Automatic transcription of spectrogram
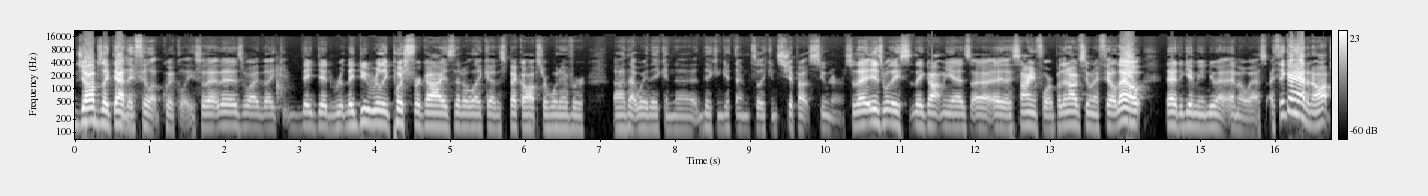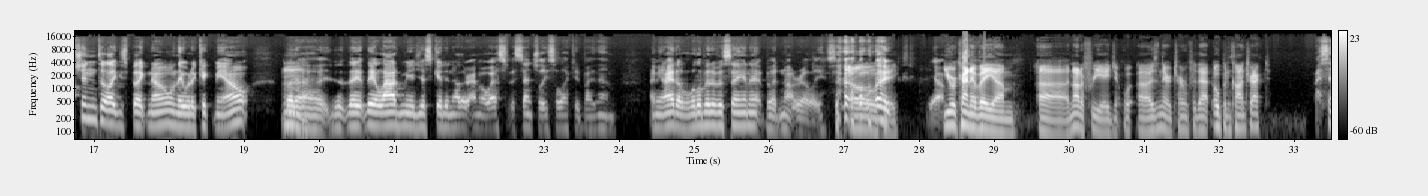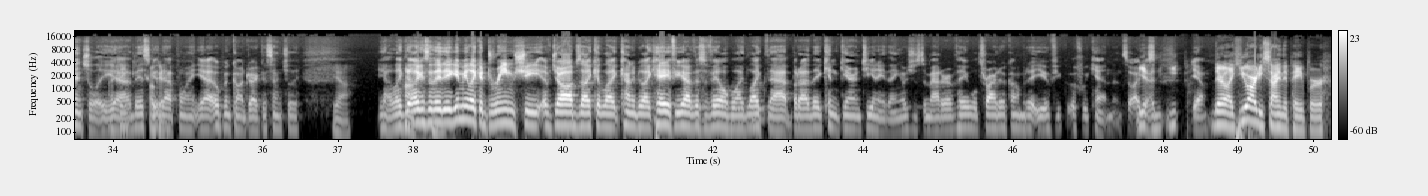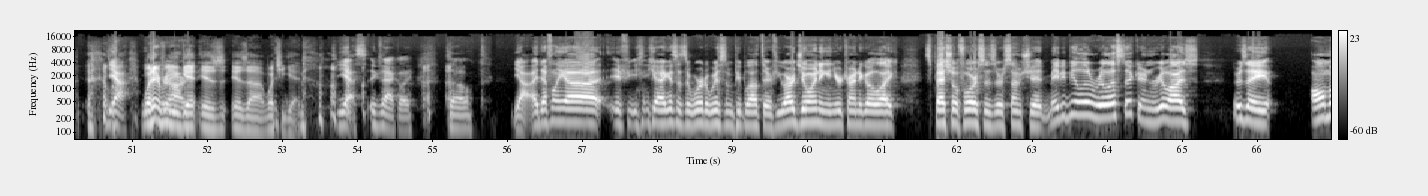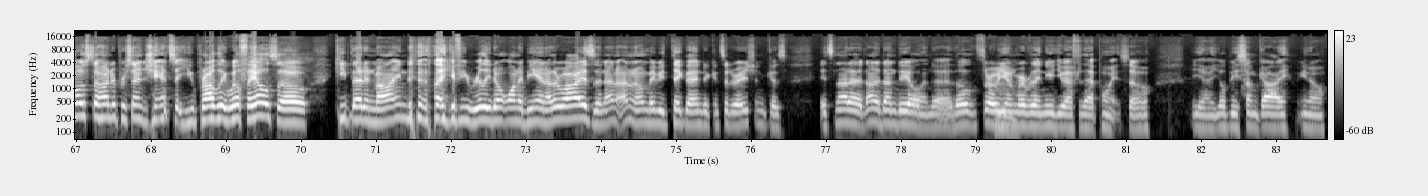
jobs like that they fill up quickly. So that, that is why like they did re- they do really push for guys that are like uh, the spec ops or whatever uh, that way they can uh, they can get them so they can ship out sooner. So that is what they they got me as uh, a sign for. But then obviously when i failed out they had to give me a new uh, mos i think i had an option to like just be like no and they would have kicked me out. But Mm. uh, they, they allowed me to just get another mos essentially selected by them. I mean i had a little bit of a say in it but not really. So oh, like, okay. Yeah. You were kind of a um uh not a free agent. Uh, isn't there a term for that? Open contract? Essentially, yeah. Basically, okay. at that point, yeah, open contract. Essentially, Yeah. Yeah, like huh. like I said, they, they gave me like a dream sheet of jobs I could like kind of be like, hey, if you have this available, I'd like that, but uh, they couldn't guarantee anything. It was just a matter of, hey, we'll try to accommodate you if you if we can. And so I yeah, just, you, yeah, they're like, you already signed the paper. yeah, whatever you get is is uh what you get. yes, exactly. So yeah, I definitely uh if you, yeah, I guess it's a word of wisdom people out there. If you are joining and you're trying to go like special forces or some shit, maybe be a little realistic and realize there's a almost 100% chance that you probably will fail. So keep that in mind. like if you really don't want to be in otherwise, then I don't, I don't know, maybe take that into consideration because it's not a not a done deal, and uh, they'll throw mm. you in hmm. wherever they need you after that point. So yeah, you'll be some guy, you know.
